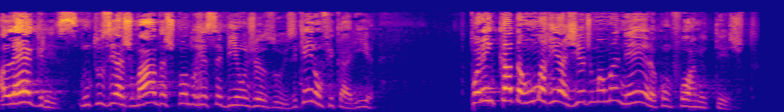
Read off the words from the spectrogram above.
alegres, entusiasmadas quando recebiam Jesus. E quem não ficaria? Porém, cada uma reagia de uma maneira, conforme o texto.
